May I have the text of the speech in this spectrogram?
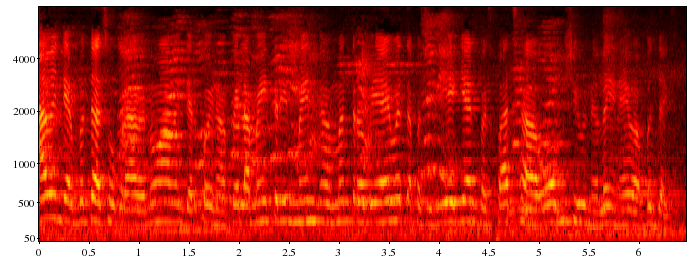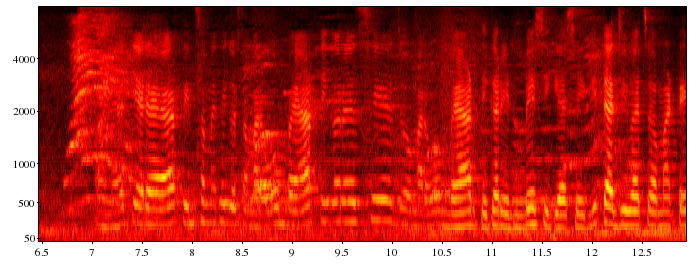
આવે ત્યારે બધા છોકરા આવે, નો આવે ને ત્યારે કોઈ ના પેલા મૈત્રી મંત્ર બે આવ્યા હતા, પછી બે ગયા પછી પાછા ઓમ શિવને લઈને આવ્યા બધા. અને અત્યારે આરતીનો સમય થઈ ગયો છે, અમારા ઓમભાઈ આરતી કરે છે. જો અમારા ઓમભાઈ આરતી કરીને બેસી ગયા છે ગીતાજી વાંચવા માટે.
